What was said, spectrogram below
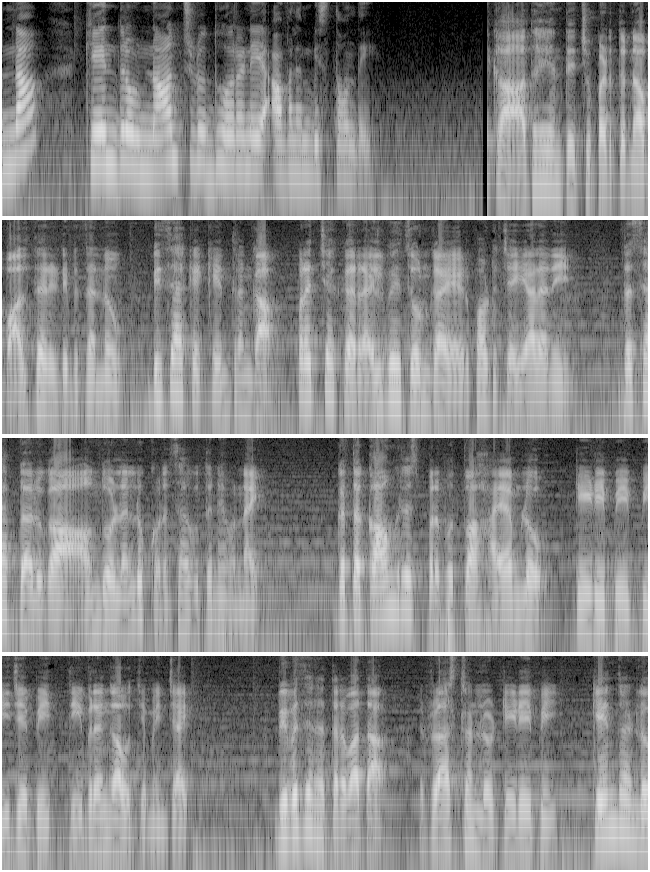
ఉన్నా కేంద్రం నాంచుడు ధోరణే అవలంబిస్తోంది. ఇక ఆదాయం తెచ్చిపడుతున్న వాల్తేరు డివిజన్ను విశాఖ కేంద్రంగా ప్రత్యేక రైల్వే జోన్గా ఏర్పాటు చేయాలని దశాబ్దాలుగా ఆందోళనలు కొనసాగుతూనే ఉన్నాయి. గత కాంగ్రెస్ ప్రభుత్వ హయాంలో టీడీపీ బీజేపీ తీవ్రంగా ఉద్యమించాయి. విభజన తర్వాత రాష్ట్రంలో టీడీపీ కేంద్రంలో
